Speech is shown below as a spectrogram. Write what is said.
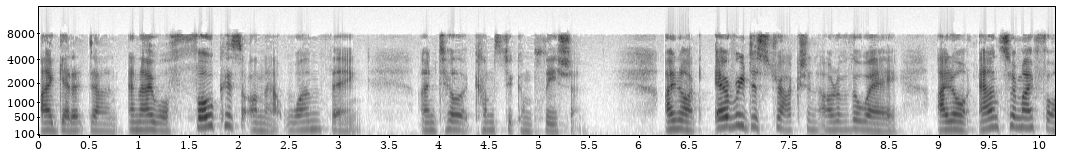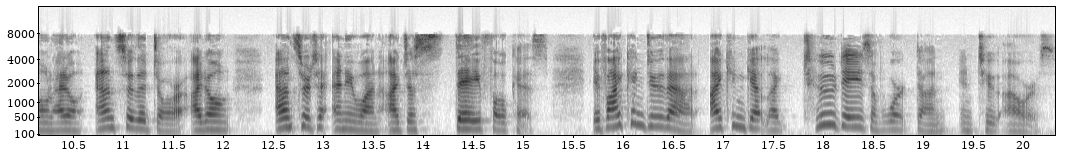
I get it done. And I will focus on that one thing until it comes to completion. I knock every distraction out of the way. I don't answer my phone. I don't answer the door. I don't answer to anyone. I just stay focused. If I can do that, I can get like two days of work done in two hours.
